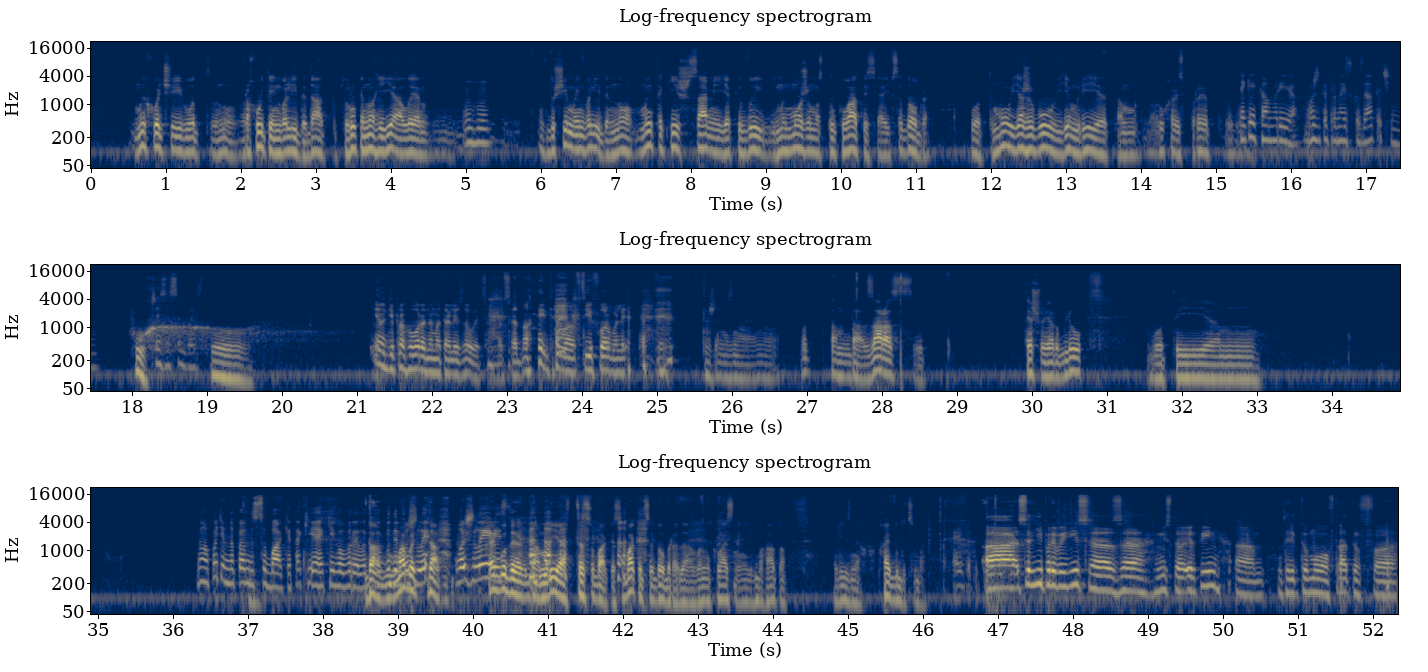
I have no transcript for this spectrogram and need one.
ми хоч і от, ну, рахуйте інваліди, да? тобто руки, ноги є, але Угу. в душі ми інваліди. але ми такі ж самі, як і ви, і ми можемо спілкуватися, і все добре. От, тому я живу, є мрія, там, рухаюсь вперед. Як яка мрія? Можете про неї сказати чи ні? Фух. Щось особисте. Фух. Іноді проговори не матеріалізовуються. Ми все одно йдемо в тій формулі. Даже не знаю. Ну, от там, да, зараз те, що я роблю, от і ем, Ну а потім, напевно, собаки, так я, як і говорила, Да, коли буде мабуть, можли- да. можливість. хай буде да, мрія, це собаки. Собаки це добре, да, вони класні, їх багато різних. Хай будуть собаки. А, Сергій Перевеніс е, з міста Ірпінь е, рік тому втратив е,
